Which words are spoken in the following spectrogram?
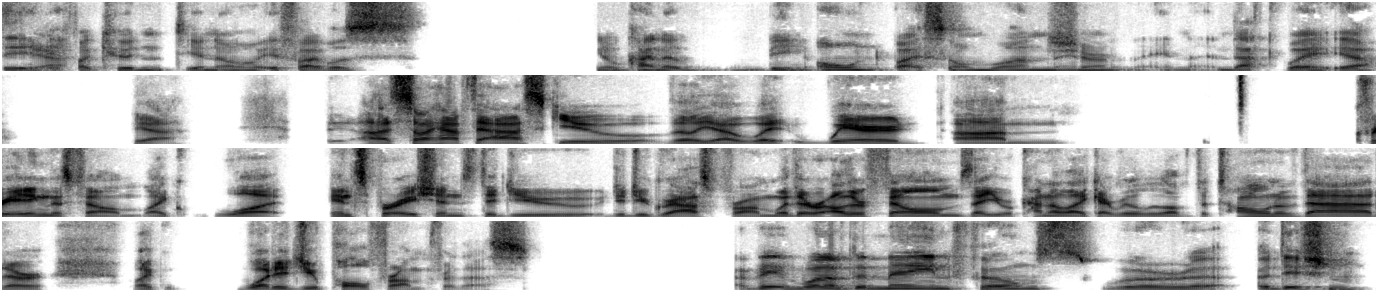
Yeah. if I couldn't, you know, if I was, you know, kind of being owned by someone Sure. in, in in that way. Yeah. Yeah. Uh, so I have to ask you, Viljar, wh- where um creating this film, like what inspirations did you did you grasp from? Were there other films that you were kind of like, I really love the tone of that, or like what did you pull from for this? I think one of the main films were uh, Audition,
